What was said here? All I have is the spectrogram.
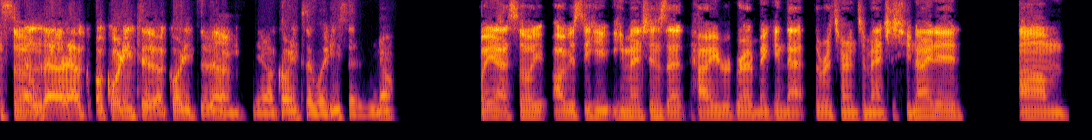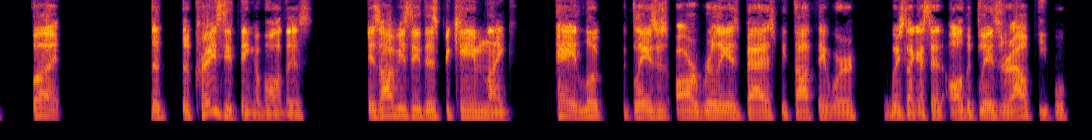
So Uh, according to according to them, you know, according to what he says, you know. But yeah, so obviously he, he mentions that how he regretted making that the return to Manchester United. Um, but the the crazy thing of all this is obviously this became like, hey, look, the Glazers are really as bad as we thought they were. Which, like I said, all the Glazer out people.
